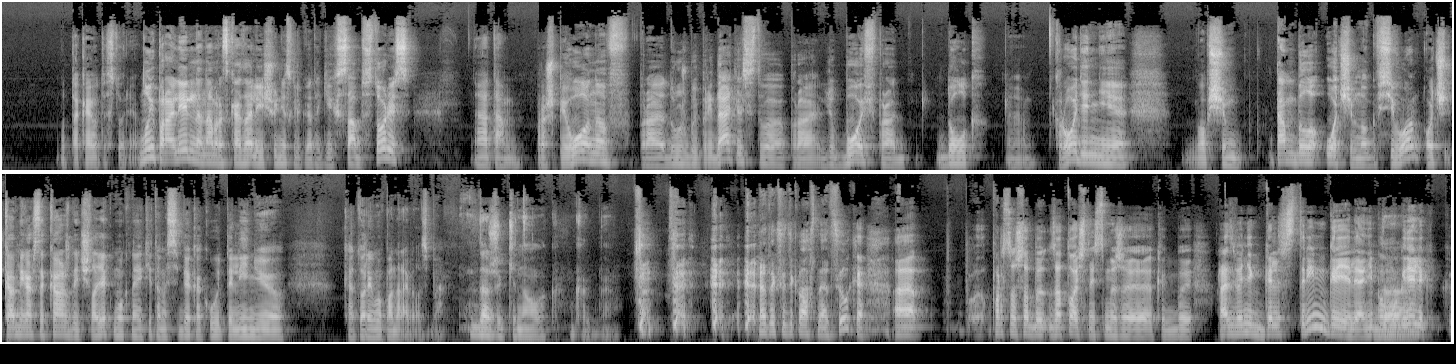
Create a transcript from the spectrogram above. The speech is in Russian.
Вот такая вот история. Ну и параллельно нам рассказали еще несколько таких sub-stories, а, там, про шпионов, про дружбу и предательство, про любовь, про долг э, к родине. В общем, там было очень много всего. Очень, мне кажется, каждый человек мог найти там себе какую-то линию которая ему понравилась бы. Даже кинолог, как бы. Это, кстати, классная отсылка. Просто чтобы за точность, мы же как бы... Разве они Гольфстрим грели? Они, по-моему, да. грели...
